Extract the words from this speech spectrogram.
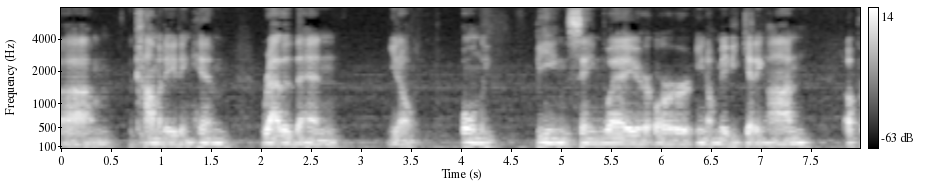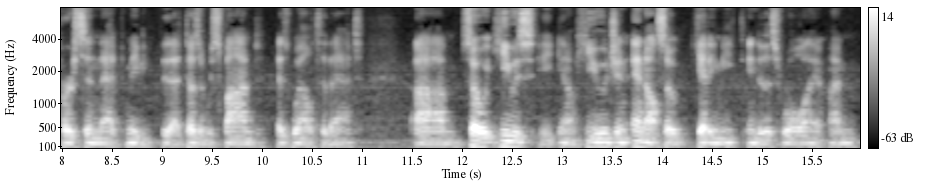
um, accommodating him rather than, you know, only being the same way or, or, you know, maybe getting on a person that maybe that doesn't respond as well to that. Um, so he was, you know, huge and, and also getting me into this role I, I'm,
